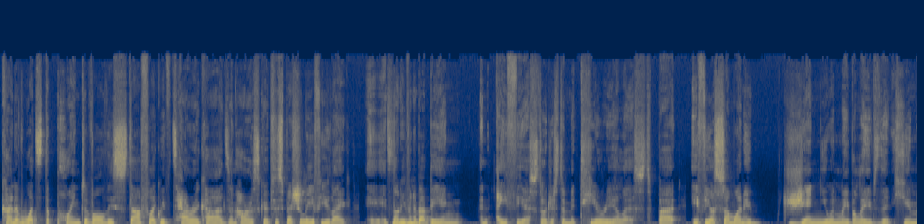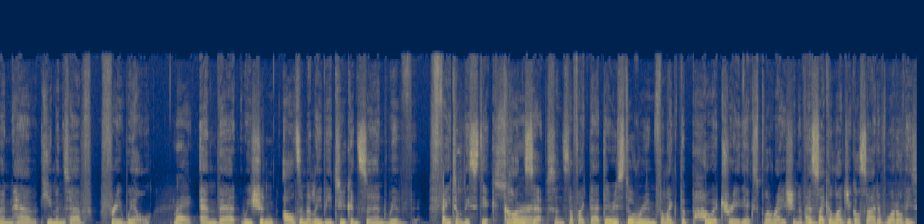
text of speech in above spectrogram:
kind of what's the point of all this stuff, like with tarot cards and horoscopes, especially if you like, it's not even about being an atheist or just a materialist, but if you're someone who genuinely believes that human have humans have free will, right. and that we shouldn't ultimately be too concerned with fatalistic Sure. concepts and stuff like that. There is still room for like the poetry, the exploration of the uh-huh. psychological side of what all these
